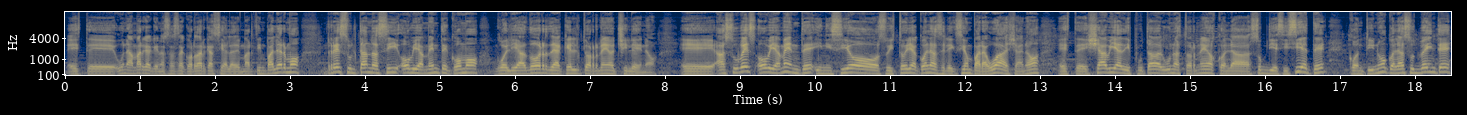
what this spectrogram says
este, una marca que nos hace acordar casi a la de Martín Palermo, resultando así obviamente como goleador de aquel torneo chileno. Eh, a su vez, obviamente, inició su historia con la selección paraguaya, ¿no? Este, ya había disputado algunos torneos con la sub-17, continuó con la sub-20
